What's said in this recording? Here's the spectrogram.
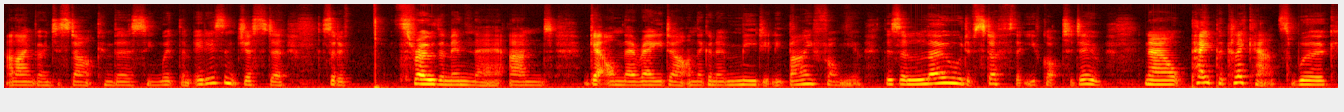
and I'm going to start conversing with them. It isn't just a sort of throw them in there and get on their radar and they're going to immediately buy from you. There's a load of stuff that you've got to do. Now, pay per click ads work,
